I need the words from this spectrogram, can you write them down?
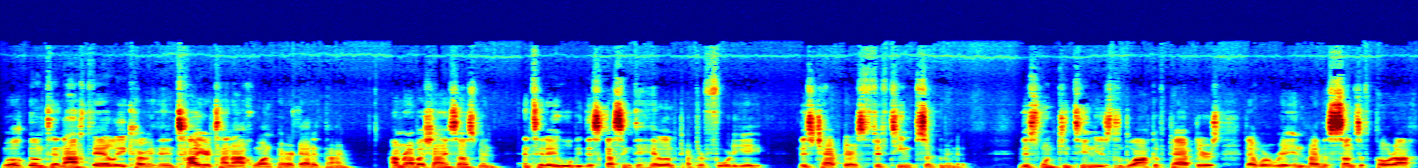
Welcome to Nach Daily, covering the entire Tanakh one parak at a time. I'm Rabbi Shai Sussman, and today we'll be discussing Tehillim chapter 48. This chapter has 15 psukim in it. This one continues the block of chapters that were written by the sons of Korach,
